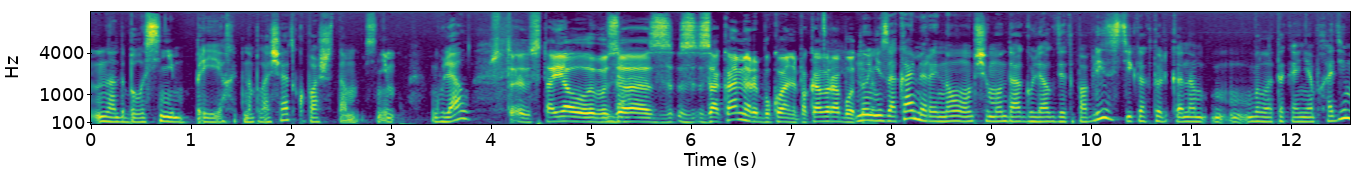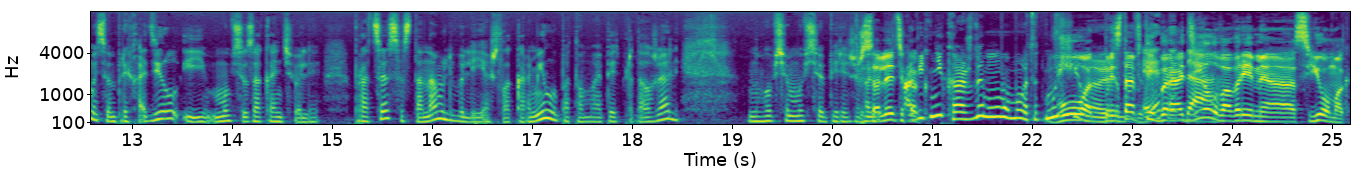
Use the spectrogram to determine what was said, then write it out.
надо было с ним приехать на площадку, Паша там с ним гулял. Ст- Стоял за, за, за камерой буквально, пока вы работали. Ну, не за камерой, но, в общем, он, да, гулял где-то поблизости, и как только нам была такая необходимость, он приходил, и мы все заканчивали процесс, останавливали, я шла кормила, потом мы опять продолжали. Ну, в общем, мы все пережили. Представляете, А как... ведь не каждый этот мужчина... Вот, представь, ты бы Это родил да. во время съемок.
